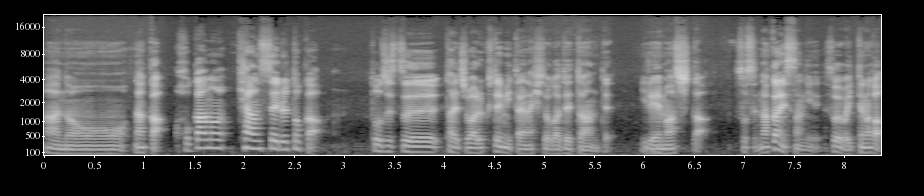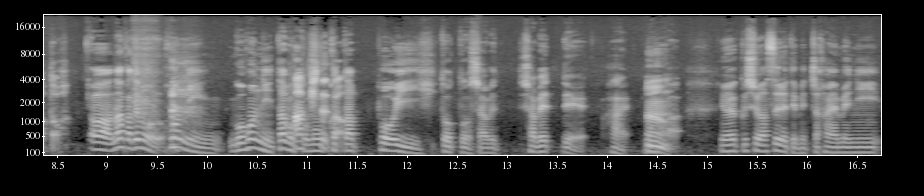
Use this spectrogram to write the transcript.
あのーなんか他のキャンセルとか当日体調悪くてみたいな人が出たんで入れました。そうですね。中西さんにそういえば言ってなかったわああなんかでも本人ご本人多分こあ来てた？の方っぽい人としゃべしゃべってはい。うん。なんか予約し忘れてめっちゃ早めに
